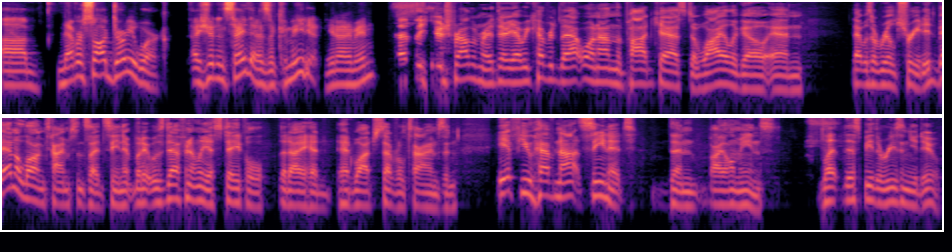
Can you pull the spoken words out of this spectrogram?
Um, never saw dirty work. I shouldn't say that as a comedian. You know what I mean? That's a huge problem right there. Yeah, we covered that one on the podcast a while ago, and that was a real treat. It'd been a long time since I'd seen it, but it was definitely a staple that I had had watched several times. And if you have not seen it, then by all means, let this be the reason you do.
